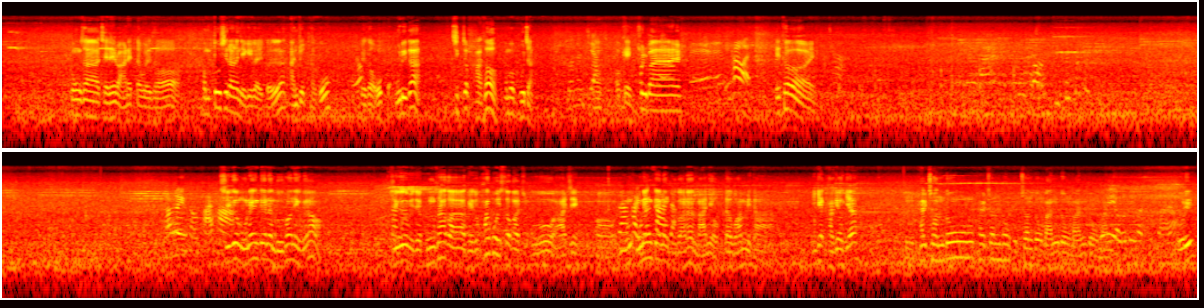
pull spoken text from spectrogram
공사 제대로 안 했다고 해서 험또시라는 얘기가 있거든. 안 좋다고. 그래서 오빠- 우리가 직접 가서 한번 보자. 어. 오케이 출발. 네. phải 지금 운행되는 노선이고요. 지금 이제 공사가 계속 하고 있어가지고 아직 어, 운- 운행되는. 구간은 많이 없다고 합니다. 이게 가격이야? 그 8천동, 8천동, 9천동, 만동, 만동, 우리 만동. 어디 갔을까요? 우리?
